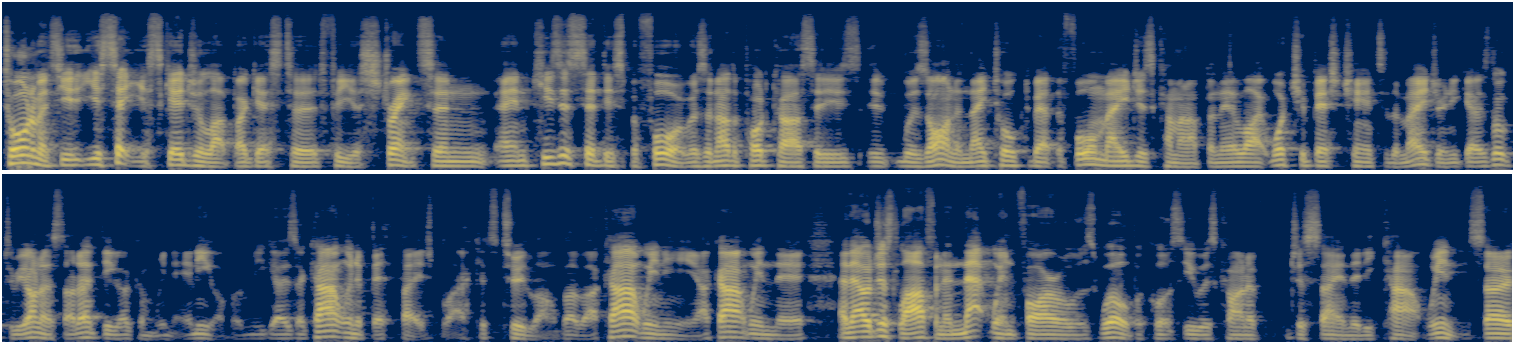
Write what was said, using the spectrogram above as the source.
tournaments. You, you set your schedule up, I guess, to for your strengths. And and Kiz has said this before. It was another podcast that he's it was on, and they talked about the four majors coming up, and they're like, "What's your best chance of the major?" And he goes, "Look, to be honest, I don't think I can win any of them." He goes, "I can't win at Bethpage Black. It's too long. Blah blah. I can't win here. I can't win there." And they were just laughing, and that went viral as well because he was kind of just saying that he can't win. So.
